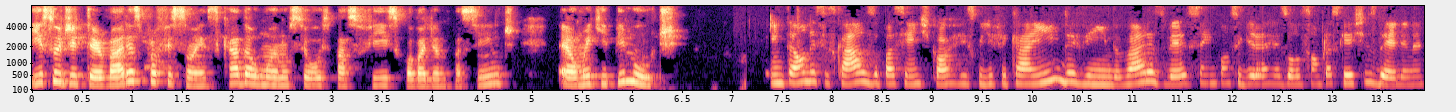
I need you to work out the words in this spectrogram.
Isso de ter várias profissões, cada uma no seu espaço físico, avaliando o paciente, é uma equipe multi. Então, nesses casos, o paciente corre o risco de ficar indo e vindo várias vezes sem conseguir a resolução para as queixas dele, né?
